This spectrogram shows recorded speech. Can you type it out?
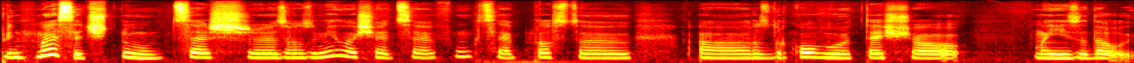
print message, ну це ж е, зрозуміло, що ця функція просто а, роздруковує те, що ми їй задали.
